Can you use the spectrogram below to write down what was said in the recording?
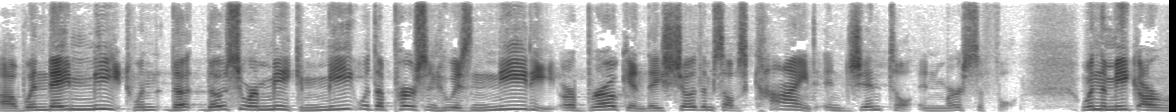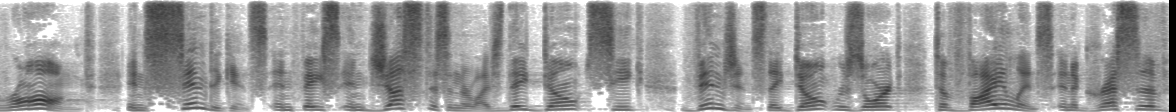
Uh, when they meet, when the, those who are meek meet with a person who is needy or broken, they show themselves kind and gentle and merciful when the meek are wronged and sinned against and face injustice in their lives, they don't seek vengeance. They don't resort to violence and aggressive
